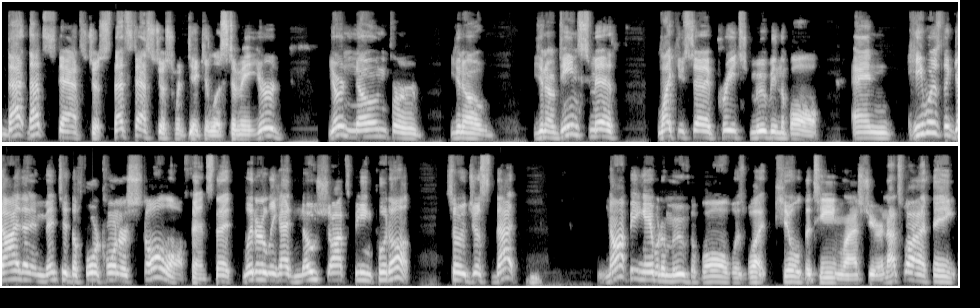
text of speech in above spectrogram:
that that stat's just that stat's just ridiculous to me. You're you're known for, you know, you know, Dean Smith, like you said, preached moving the ball. And he was the guy that invented the four corner stall offense that literally had no shots being put up. So just that not being able to move the ball was what killed the team last year. And that's why I think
